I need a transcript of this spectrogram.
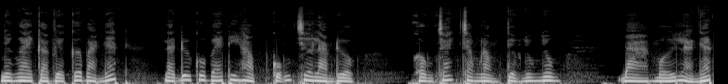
Nhưng ngay cả việc cơ bản nhất Là đưa cô bé đi học cũng chưa làm được. Không trách trong lòng Tiểu Nhung Nhung, Bà mới là nhất.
